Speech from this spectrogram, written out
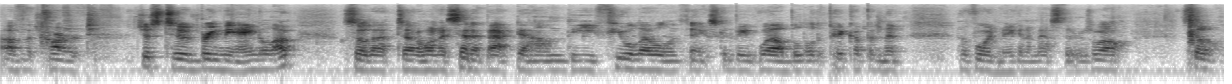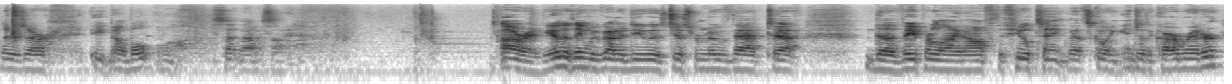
of the kart just to bring the angle up so that uh, when I set it back down the fuel level and things can be well below the pickup and then avoid making a mess there as well. So there's our 8 mil bolt. We'll set that aside. Alright, the other thing we've got to do is just remove that uh, the vapor line off the fuel tank that's going into the carburetor.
